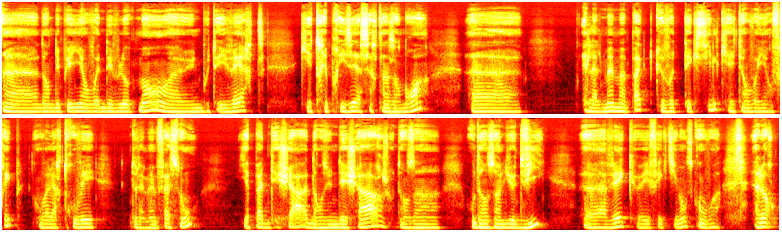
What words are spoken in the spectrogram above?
dans des pays en voie de développement, une bouteille verte qui est très prisée à certains endroits, elle a le même impact que votre textile qui a été envoyé en fripe. On va la retrouver de la même façon. Il n'y a pas de décharge dans une décharge ou dans un, ou dans un lieu de vie euh, avec euh, effectivement ce qu'on voit. Alors,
